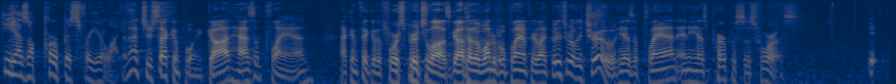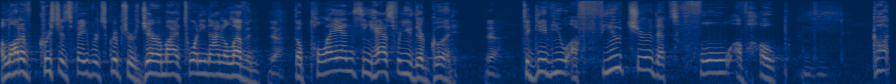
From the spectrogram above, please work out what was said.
he has a purpose for your life. And that's your second point. God has a plan. I can think of the four spiritual laws. God has a wonderful plan for your life, but it's really true. He has a plan and he has purposes for us a lot of Christians' favorite scriptures, Jeremiah 29, 11. Yeah. The plans he has for you, they're good. Yeah. To give you a future that's full of hope. Mm -hmm. God,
